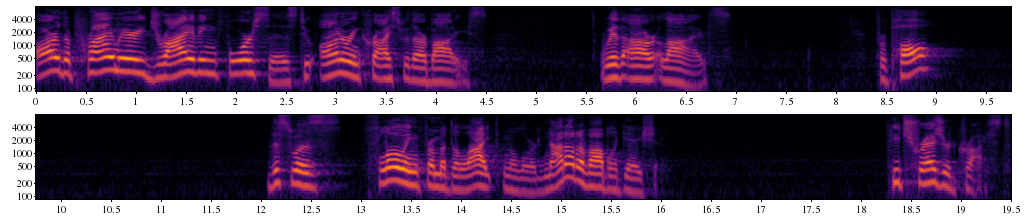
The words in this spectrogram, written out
are the primary driving forces to honoring Christ with our bodies, with our lives. For Paul, this was flowing from a delight in the Lord, not out of obligation. He treasured Christ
